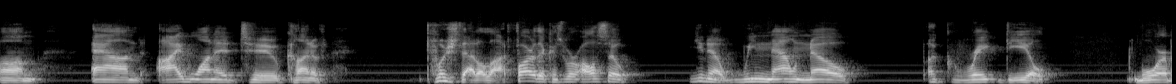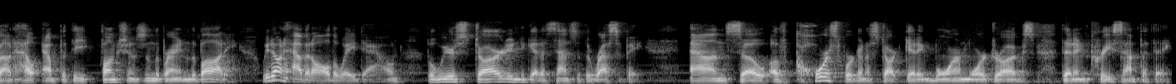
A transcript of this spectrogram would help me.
Um, and I wanted to kind of push that a lot farther because we're also, you know, we now know a great deal more about how empathy functions in the brain and the body. We don't have it all the way down, but we are starting to get a sense of the recipe. And so, of course, we're going to start getting more and more drugs that increase empathy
